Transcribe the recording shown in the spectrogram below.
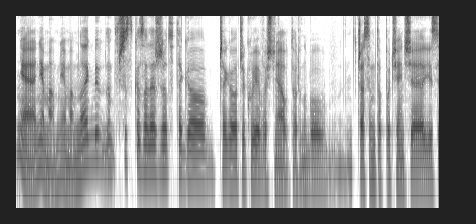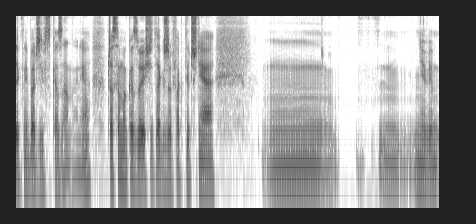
Nie, nie mam, nie mam. No jakby no wszystko zależy od tego, czego oczekuje właśnie autor, no bo czasem to pocięcie jest jak najbardziej wskazane, nie? Czasem okazuje się tak, że faktycznie mm, nie wiem,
